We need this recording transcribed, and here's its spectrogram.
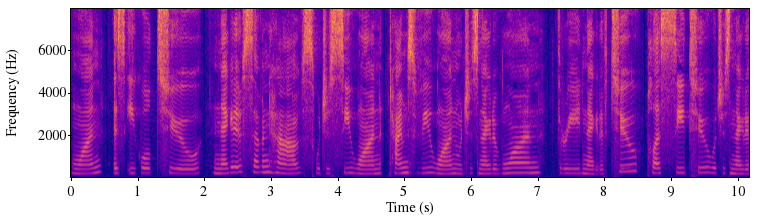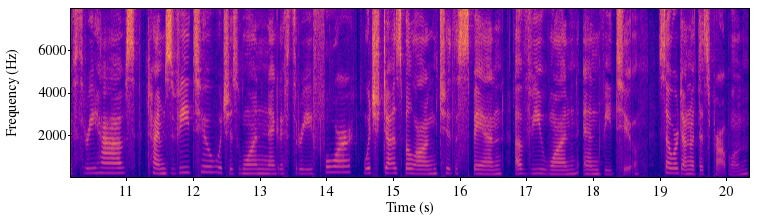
1 is equal to negative 7 halves, which is c1, times v1, which is negative 1, 3, negative 2, plus c2, which is negative 3 halves, times v2, which is 1, negative 3, 4, which does belong to the span of v1 and v2. So we're done with this problem.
